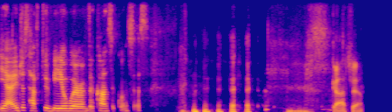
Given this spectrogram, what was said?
yeah, you just have to be aware of the consequences. gotcha.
